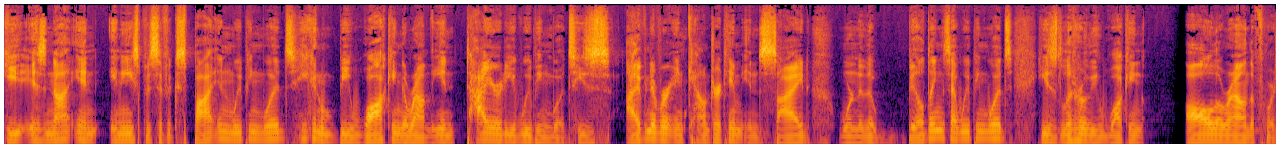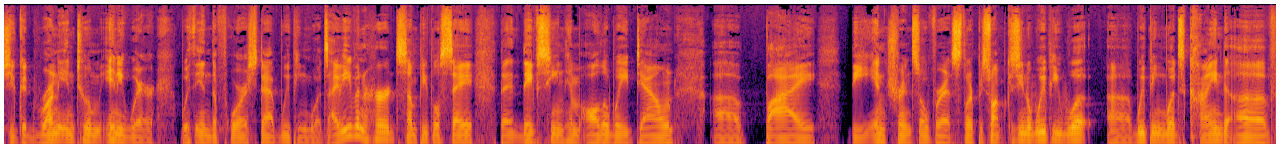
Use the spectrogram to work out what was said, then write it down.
he is not in any specific spot in Weeping Woods. He can be walking around the entirety of Weeping Woods. He's I've never encountered him inside one of the buildings at Weeping Woods. He's literally walking all around the forest. You could run into him anywhere within the forest at Weeping Woods. I've even heard some people say that they've seen him all the way down uh, by the entrance over at Slurpy Swamp because you know Weeping Wood, uh, Weeping Woods kind of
